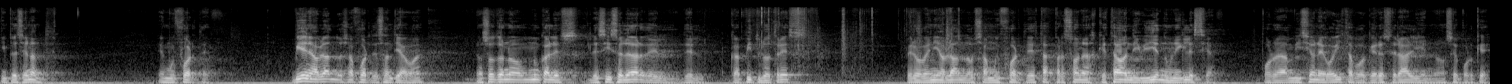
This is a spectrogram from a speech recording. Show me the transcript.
Impresionante. Es muy fuerte. Viene hablando ya fuerte Santiago. ¿eh? Nosotros no, nunca les, les hice leer del, del capítulo 3, pero venía hablando ya muy fuerte de estas personas que estaban dividiendo una iglesia por ambición egoísta, por querer ser alguien, no sé por qué.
